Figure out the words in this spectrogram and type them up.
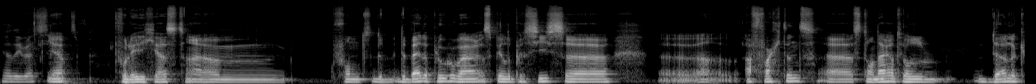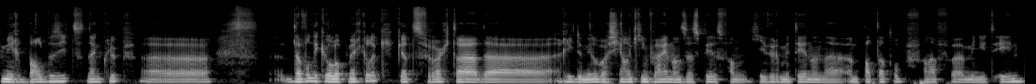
heel die wedstrijd. Ja, volledig juist. Um, ik vond de, de beide ploegen waren, speelden precies afwachtend. Standaard had wel duidelijk meer balbezit dan club. Dat vond ik wel opmerkelijk. Ik had verwacht dat, dat Rick de Mil waarschijnlijk ging vragen aan zijn spelers van geef er meteen een, eh, een patat op vanaf uh, minuut 1.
